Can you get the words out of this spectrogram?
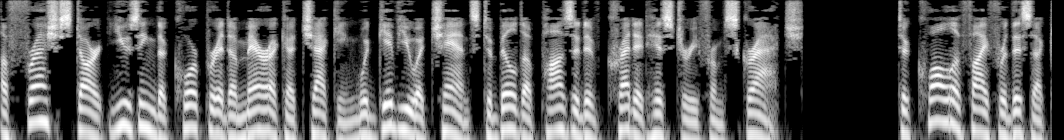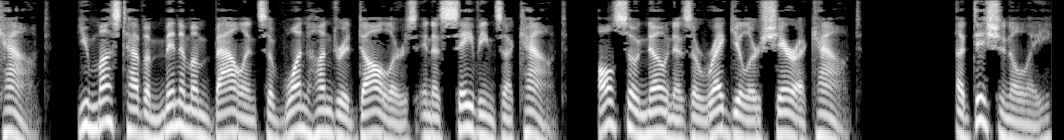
A fresh start using the Corporate America checking would give you a chance to build a positive credit history from scratch. To qualify for this account, you must have a minimum balance of $100 in a savings account, also known as a regular share account. Additionally,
